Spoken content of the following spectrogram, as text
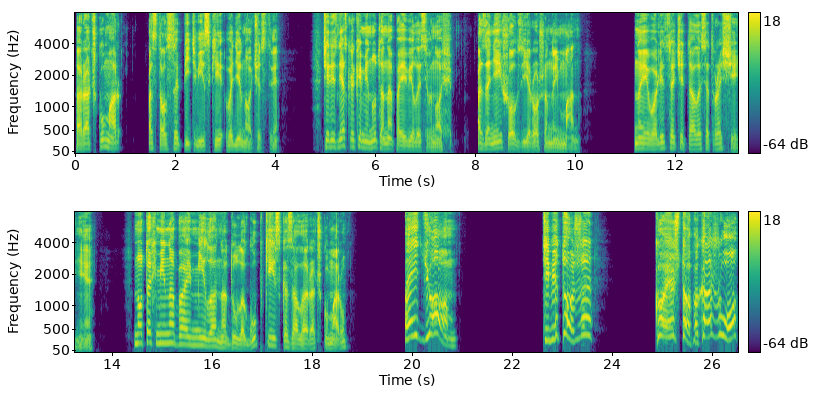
А Радж Кумар остался пить виски в одиночестве. Через несколько минут она появилась вновь, а за ней шел взъерошенный Ман. На его лице читалось отвращение. Но Тахмина Бай мило надула губки и сказала Раджкумару. «Пойдем! Тебе тоже кое-что покажу!»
